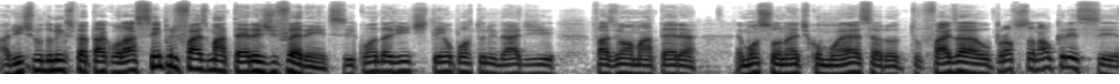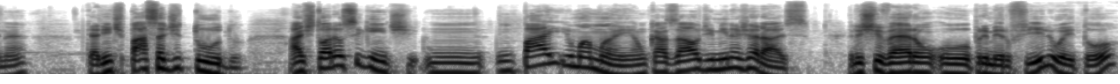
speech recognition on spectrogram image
a gente no Domingo Espetacular sempre faz matérias diferentes. E quando a gente tem a oportunidade de fazer uma matéria emocionante como essa, tu faz a- o profissional crescer, né? Porque a gente passa de tudo. A história é o seguinte: um, um pai e uma mãe, é um casal de Minas Gerais. Eles tiveram o primeiro filho, o Heitor,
